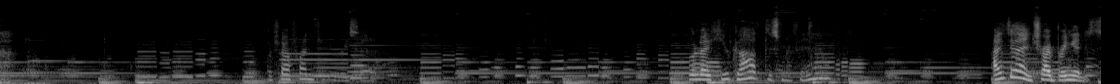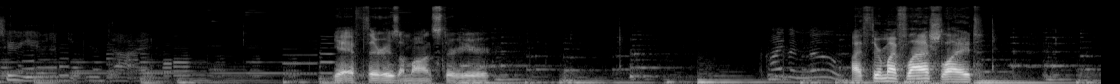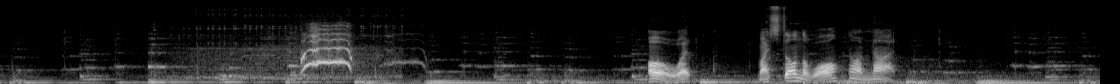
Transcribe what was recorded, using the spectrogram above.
trying to find if you can reset. But like, you got this, my friend. I think I try bringing it to you and then you could die. Yeah, if there is a monster here. I can't even move. I threw my flashlight. Oh, what? Am I still in the wall? No, I'm not.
